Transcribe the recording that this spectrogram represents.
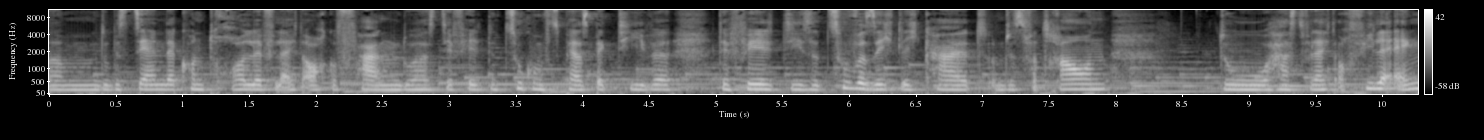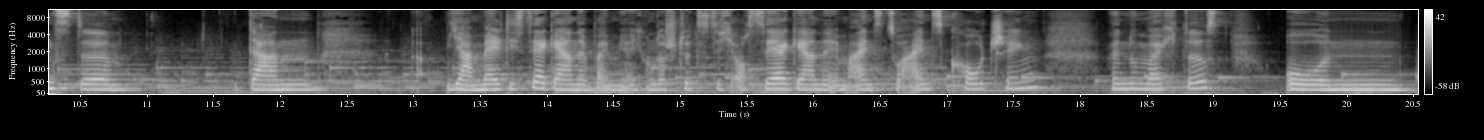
ähm, du bist sehr in der Kontrolle vielleicht auch gefangen, du hast, dir fehlt eine Zukunftsperspektive, dir fehlt diese Zuversichtlichkeit und das Vertrauen, du hast vielleicht auch viele Ängste, dann ja, melde dich sehr gerne bei mir. Ich unterstütze dich auch sehr gerne im 1 zu 1 Coaching, wenn du möchtest. Und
